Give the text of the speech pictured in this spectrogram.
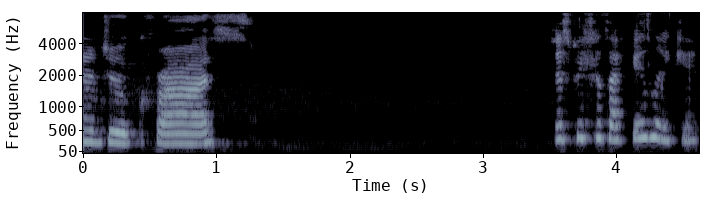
Gonna do a cross just because I feel like it.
